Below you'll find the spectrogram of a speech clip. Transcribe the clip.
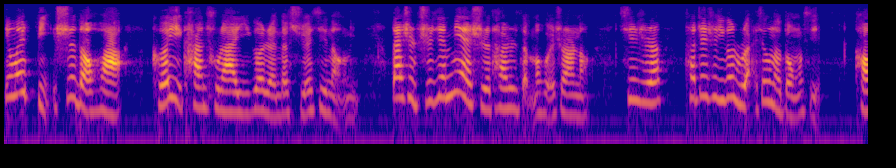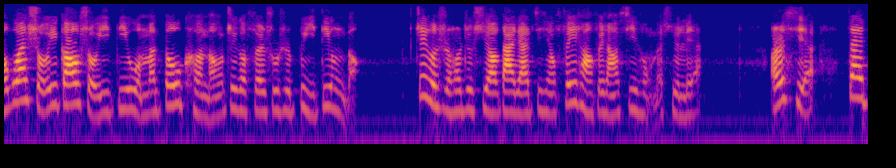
因为笔试的话可以看出来一个人的学习能力，但是直接面试它是怎么回事呢？其实它这是一个软性的东西，考官手艺高手艺低，我们都可能这个分数是不一定的。这个时候就需要大家进行非常非常系统的训练。而且在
